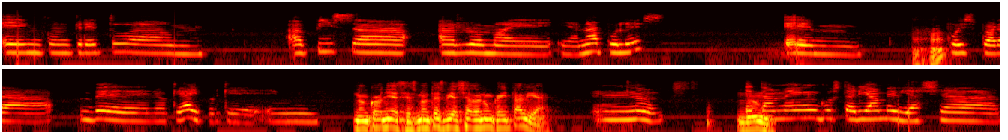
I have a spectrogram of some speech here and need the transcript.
En concreto a, a Pisa a Roma e, e a Nápoles eh, pois para ver o que hai porque eh, Non coñeces, non tes viaxado nunca a Italia? Non. non. E tamén gustaríame viaxar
